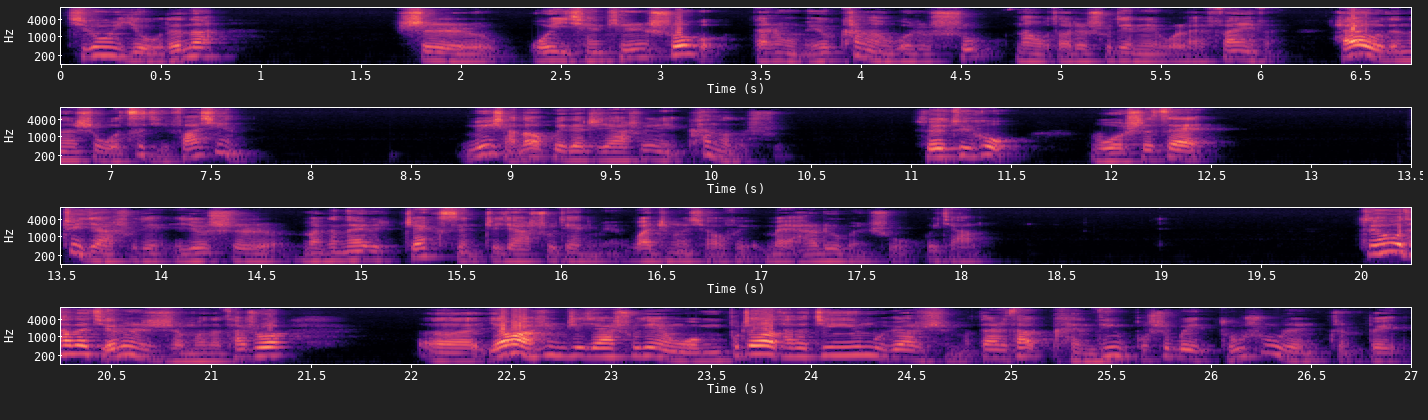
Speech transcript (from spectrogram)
其中有的呢。是我以前听人说过，但是我没有看到过这书。那我到这书店里，我来翻一翻。还有的呢，是我自己发现的，没有想到会在这家书店里看到的书。所以最后，我是在这家书店，也就是 magnatic Jackson 这家书店里面完成了消费，买了六本书回家了。最后他的结论是什么呢？他说：“呃，亚马逊这家书店，我们不知道它的经营目标是什么，但是它肯定不是为读书人准备的。”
